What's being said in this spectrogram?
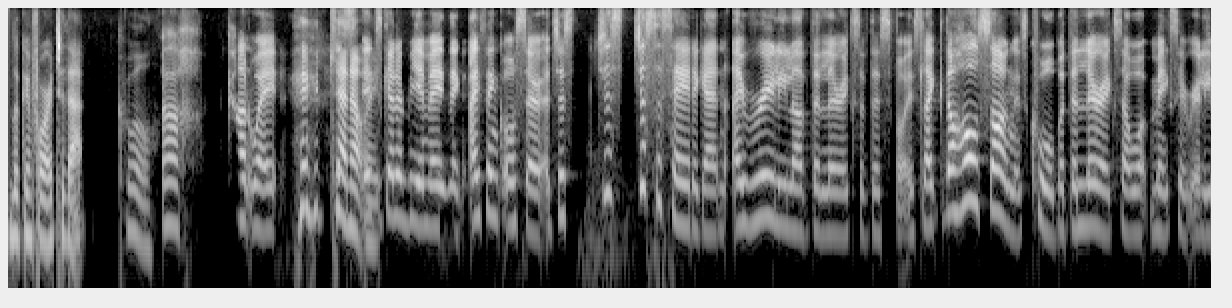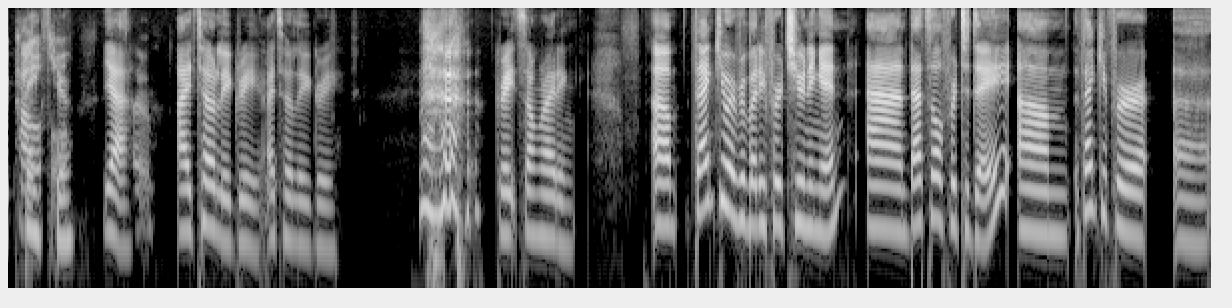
looking forward to that. Cool. Ugh, can't wait. Cannot it's, wait. it's gonna be amazing. I think also uh, just just just to say it again, I really love the lyrics of this voice. Like the whole song is cool, but the lyrics are what makes it really powerful. Thank you. Yeah, So, I totally agree. I totally agree. Great songwriting. Um, thank you, everybody, for tuning in. And that's all for today. Um, thank you for uh,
